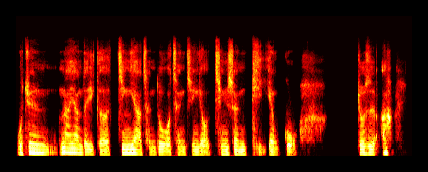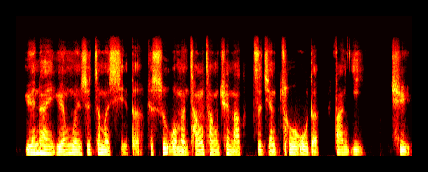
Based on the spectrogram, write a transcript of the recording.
我觉得那样的一个惊讶程度，我曾经有亲身体验过。就是啊，原来原文是这么写的，可是我们常常却拿之前错误的翻译去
